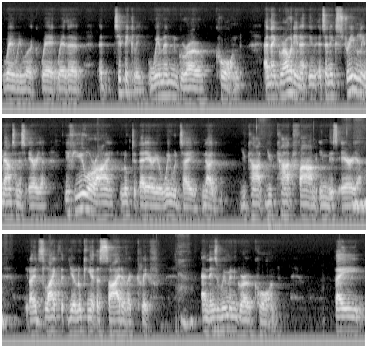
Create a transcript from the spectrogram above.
where we work where, where the uh, typically women grow corn, and they grow it in a. In, it's an extremely mountainous area. If you or I looked at that area, we would say, no, you can't, you can't farm in this area. You know, it's like that you're looking at the side of a cliff, and these women grow corn. They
